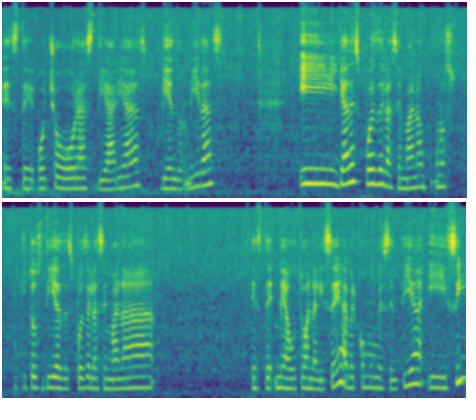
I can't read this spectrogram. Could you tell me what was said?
este, ocho horas diarias, bien dormidas. Y ya después de la semana, unos poquitos días después de la semana, este, me autoanalicé a ver cómo me sentía y sí,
